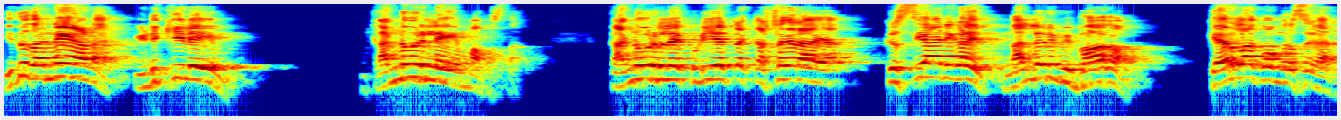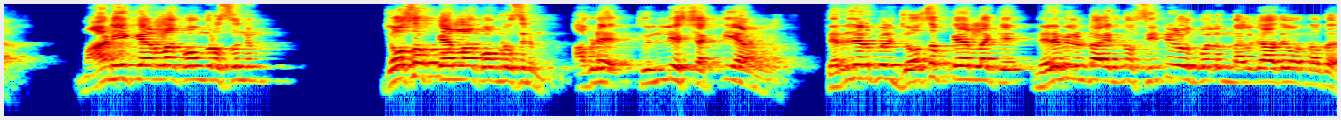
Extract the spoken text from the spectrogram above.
ഇത് തന്നെയാണ് ഇടുക്കിയിലെയും കണ്ണൂരിലെയും അവസ്ഥ. കണ്ണൂരിലെ കുടിയേറ്റ കർഷകരായ ക്രിസ്ത്യാനികളിൽ നല്ലൊരു വിഭാഗം കേരള കോൺഗ്രസ്സുകാരാണ്. മാണി കേരള കോൺഗ്രസിനും ജോസഫ് കേരള കോൺഗ്രസിനും അവിടെ തുല്യ ശക്തിയാണുള്ളത്. തെരഞ്ഞെടുപ്പിൽ ജോസഫ് കേരളയ്ക്ക് നിലവിലുണ്ടായിരുന്ന സീറ്റുകൾ പോലും നൽകാതെ വന്നത്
